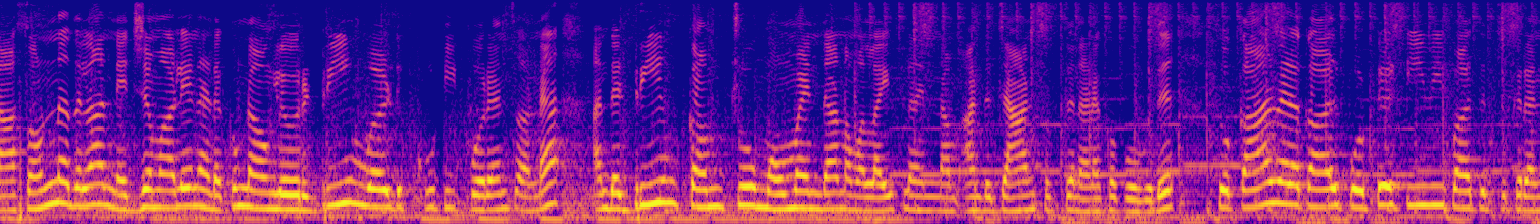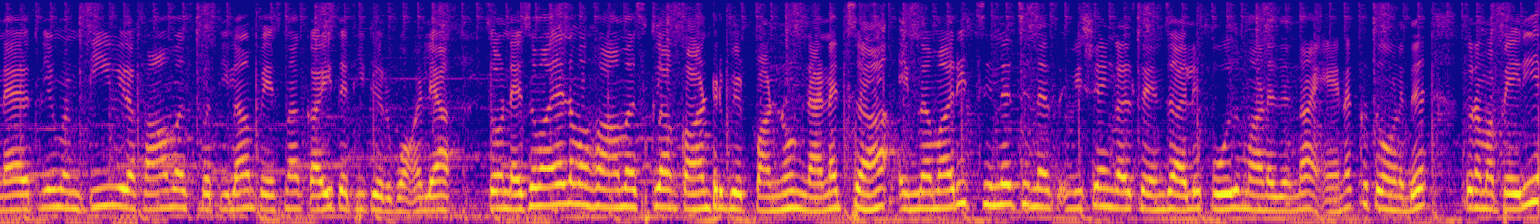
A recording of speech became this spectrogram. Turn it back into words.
நான் சொன்னதெல்லாம் நிஜமாலே நடக்கும். நான் உங்களை ஒரு ட்ரீம் வேர்ல்டு கூட்டிகிட்டு போகிறேன் போகிறேன்னு சொன்னேன் அந்த ட்ரீம் கம் ட்ரூ மூமெண்ட் தான் நம்ம லைஃப்பில் நம் அந்த ஜான் ஃபிஃப்த்து நடக்க போகுது. ஸோ கால் மேலே கால் போட்டு டிவி பார்த்துட்ருக்கிற நேரத்துலையும் நம்ம டிவியில் ஃபார்மர்ஸ் பற்றிலாம் பேசினா கை தட்டிட்டு இருப்போம் இல்லையா? ஸோ நிஜமாலே நம்ம ஃபார்மர்ஸ்க்கெலாம் கான்ட்ரிபியூட் பண்ணணும்னு நினச்சா இந்த மாதிரி சின்ன சின்ன விஷயங்கள் செஞ்சாலே போதுமானதுன்னு தான் எனக்கு தோணுது. ஸோ நம்ம பெரிய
